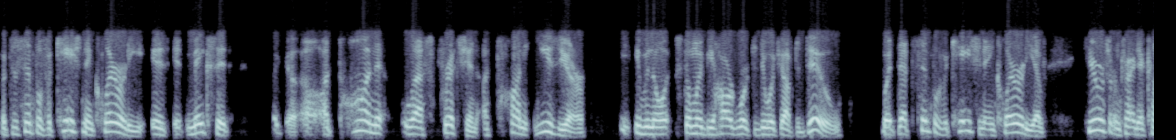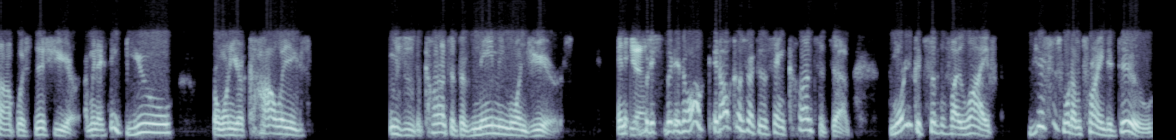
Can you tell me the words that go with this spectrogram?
But the simplification and clarity is it makes it a, a ton less friction, a ton easier, even though it still might be hard work to do what you have to do. But that simplification and clarity of here's what I'm trying to accomplish this year. I mean, I think you or one of your colleagues uses the concept of naming one's years. And it- but it, but it all it all comes back to the same concept of the more you could simplify life, this is what I'm trying to do.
